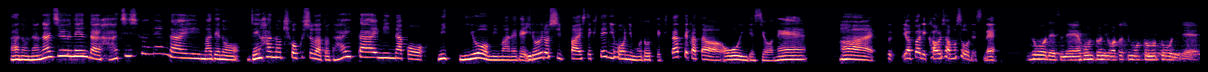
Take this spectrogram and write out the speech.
あの、70年代、80年代までの前半の帰国書だと、大体みんなこう、見、見よう見真似で、いろいろ失敗してきて日本に戻ってきたって方は多いんですよね。はい。やっぱり、かおりさんもそうですね。そうですね。本当に私もその通りで、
